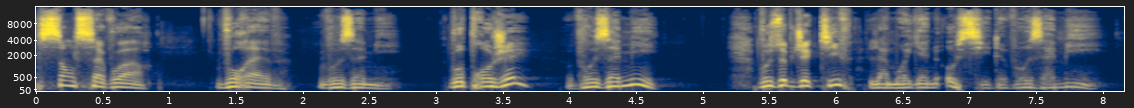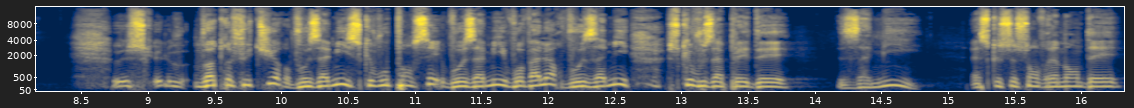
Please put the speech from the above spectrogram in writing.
Sans le savoir, vos rêves, vos amis. Vos projets, vos amis. Vos objectifs, la moyenne aussi de vos amis. Votre futur, vos amis, ce que vous pensez, vos amis, vos valeurs, vos amis, ce que vous appelez des amis. Est-ce que ce sont vraiment des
